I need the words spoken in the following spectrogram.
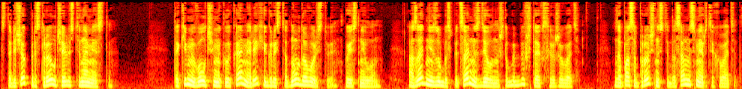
Старичок пристроил челюсти на место. «Такими волчьими клыками орехи грызть одно удовольствие», — пояснил он. «А задние зубы специально сделаны, чтобы бифштексы жевать. Запаса прочности до самой смерти хватит.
